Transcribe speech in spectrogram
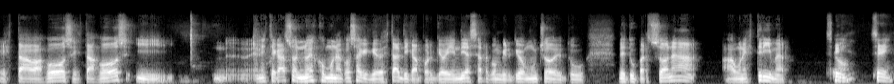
estabas vos, estás vos y, en este caso no es como una cosa que quedó estática, porque hoy en día se reconvirtió mucho de tu, de tu persona a un streamer. Sí, sí.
